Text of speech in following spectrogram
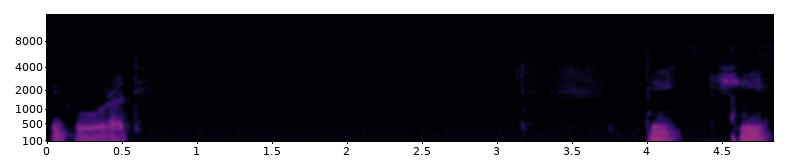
figurati. PCL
